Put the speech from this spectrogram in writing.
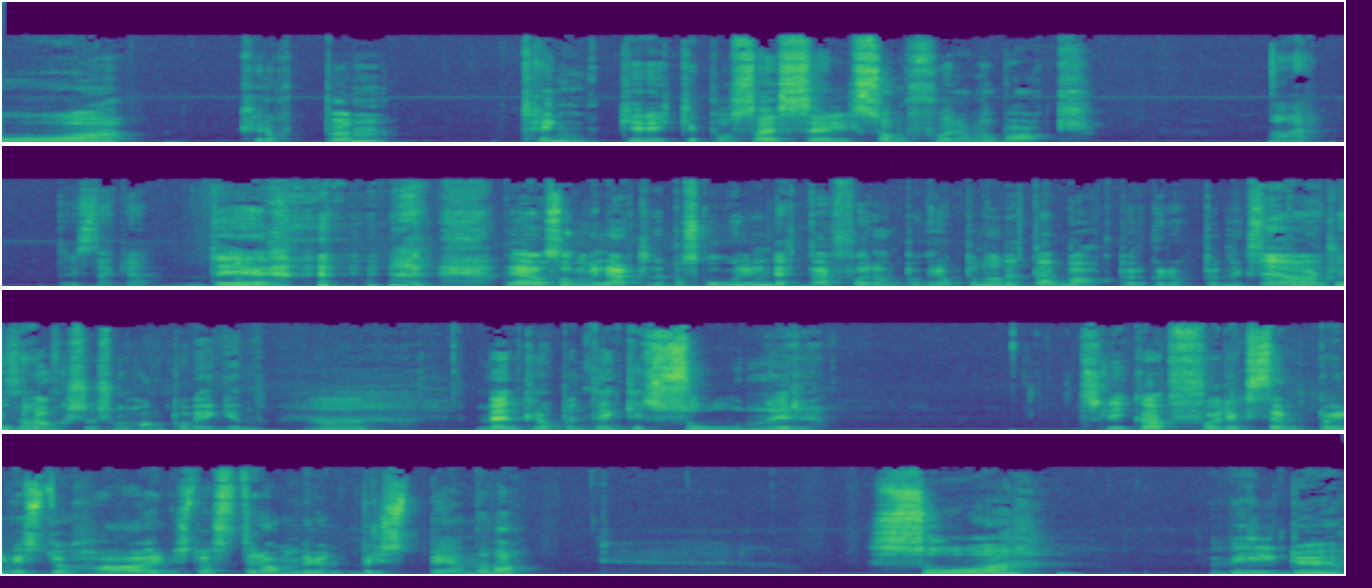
Og kroppen tenker ikke på seg selv som foran og bak. Nei, det visste jeg ikke. Det, det er jo sånn vi lærte det på skolen. Dette er foran på kroppen, og dette er bak på kroppen. Ja, det var to plansjer som hang på veggen. Men kroppen tenker soner. Slik at eksempel hvis du, har, hvis du er stram rundt brystbenet, da, så vil du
